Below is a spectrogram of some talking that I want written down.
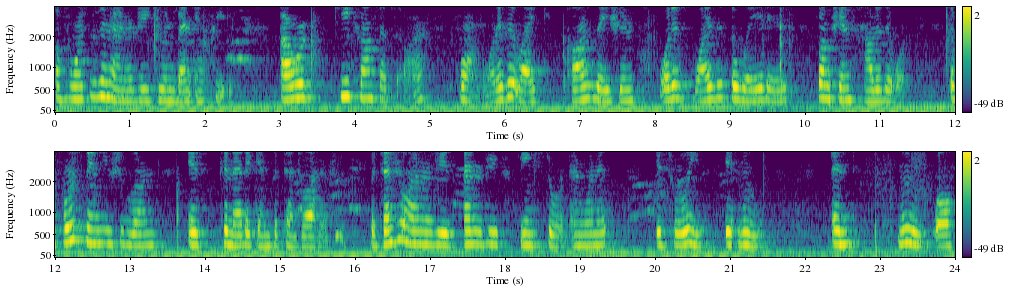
of forces and energy to invent and create. Our key concepts are form, what is it like? Colonization, what is why is it the way it is? Function, how does it work? The first thing you should learn is kinetic and potential energy. Potential energy is energy being stored, and when it, it's released, it moves. And moves, well,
